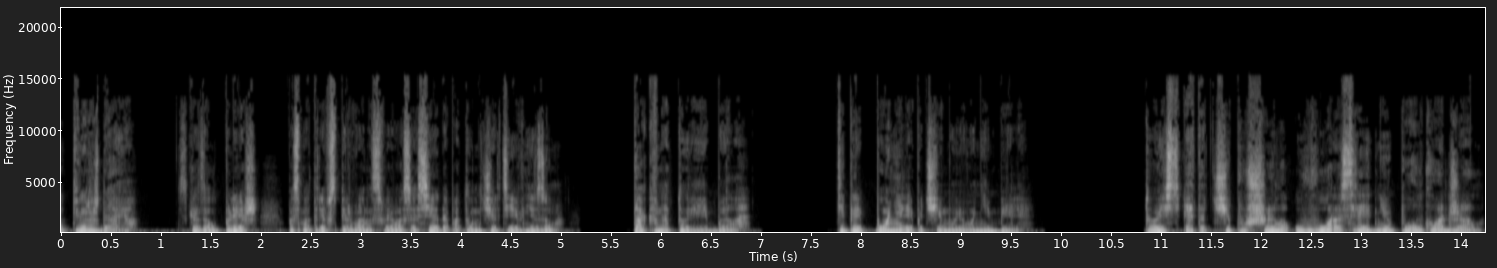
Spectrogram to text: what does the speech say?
«Подтверждаю», — сказал Плеш, посмотрев сперва на своего соседа, а потом на чертей внизу. «Так в натуре и было. Теперь поняли, почему его не били?» «То есть этот чепушило у вора среднюю полку отжал?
